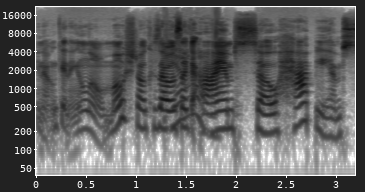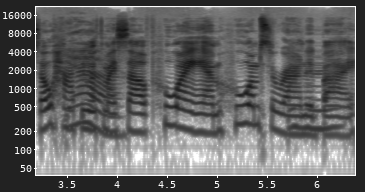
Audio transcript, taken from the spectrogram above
you know, getting a little emotional because I was like, Mm-hmm. I am so happy. I'm so happy with myself, who I am, who I'm surrounded by.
